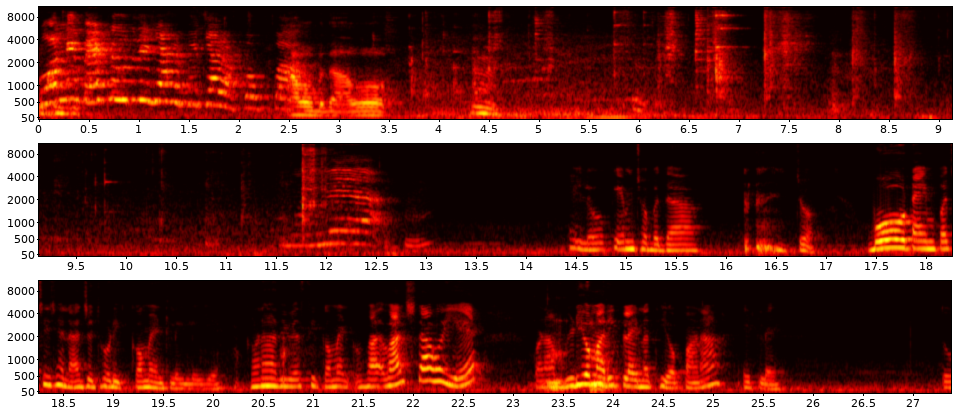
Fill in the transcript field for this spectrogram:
ફોનની બેટરી ઉતરી જાય બિચારા પપ્પા. આવો બધા આવો. હમ. મમ્મી હેલો કેમ છો બધા? જો બહુ ટાઈમ પછી છે ને આજે થોડીક કમેન્ટ લઈ લઈએ. ઘણા દિવસથી કમેન્ટ વાંચતા હોઈએ પણ આમ વિડીયોમાં રિપ્લાય નથી અપાણા એટલે. તો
